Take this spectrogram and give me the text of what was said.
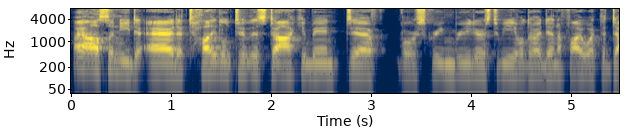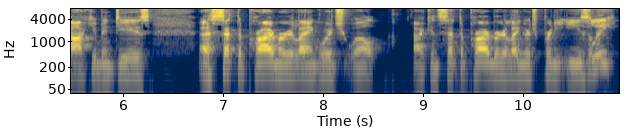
I also need to add a title to this document uh, for screen readers to be able to identify what the document is. Uh, set the primary language. Well, I can set the primary language pretty easily.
